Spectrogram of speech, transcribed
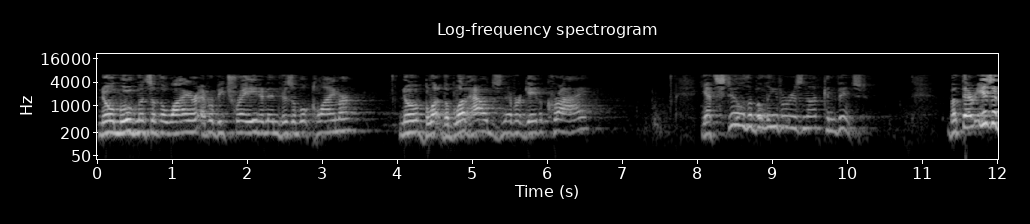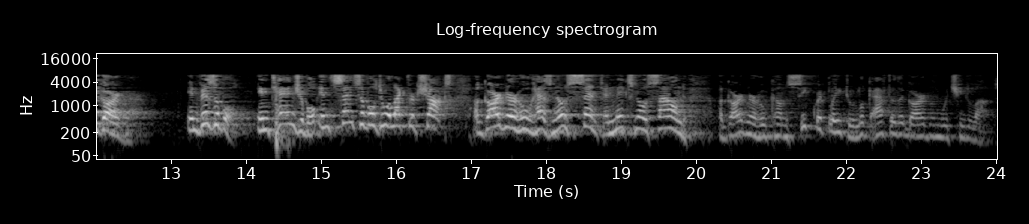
No movements of the wire ever betrayed an invisible climber. No blood, the bloodhounds never gave a cry. Yet still the believer is not convinced. But there is a gardener, invisible, intangible, insensible to electric shocks, a gardener who has no scent and makes no sound, a gardener who comes secretly to look after the garden which he loves.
